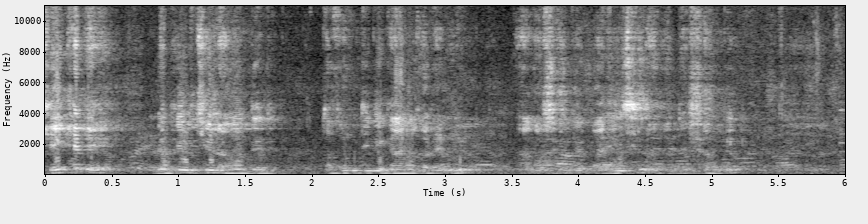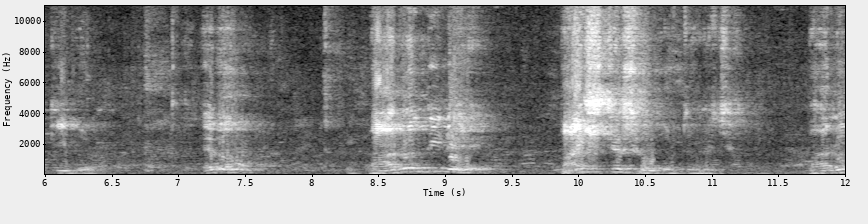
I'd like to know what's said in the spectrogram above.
সেইখানে রকিব ছিল আমাদের, তখন তিনি গান করেননি আমার সঙ্গে বাজিয়েছিলেন আমাদের সঙ্গে কিবোর্ড এবং বারো দিনে বাইশটা শো করতে হয়েছিল। বারো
